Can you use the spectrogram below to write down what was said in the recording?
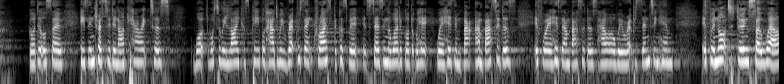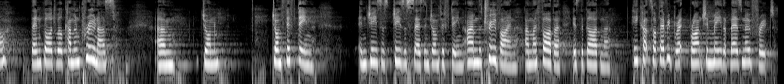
God also, He's interested in our characters. What, what are we like as people? How do we represent Christ? Because it says in the Word of God that we're, we're His ambassadors. If we're His ambassadors, how are we representing Him? If we're not doing so well, then God will come and prune us. Um, John, John 15, in Jesus, Jesus says in John 15, I am the true vine, and my Father is the gardener. He cuts off every branch in me that bears no fruit,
